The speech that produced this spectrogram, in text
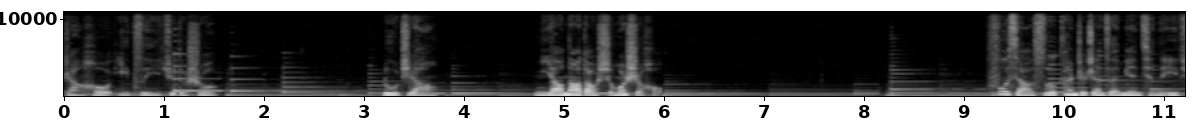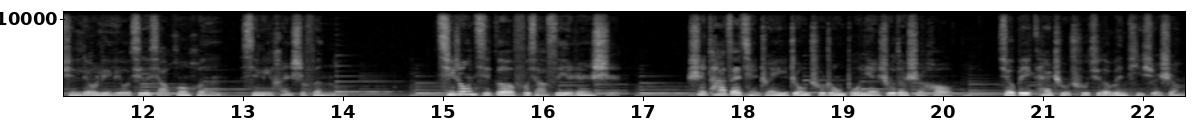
然后一字一句地说：“陆之昂，你要闹到什么时候？”傅小司看着站在面前的一群流里流气的小混混，心里很是愤怒。其中几个傅小司也认识，是他在浅川一中初中部念书的时候就被开除出去的问题学生。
